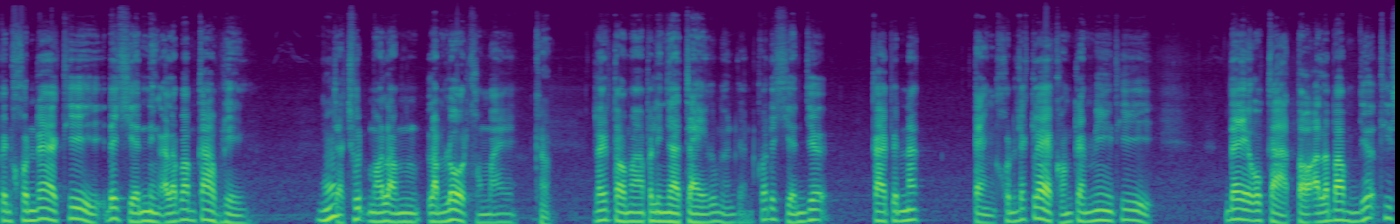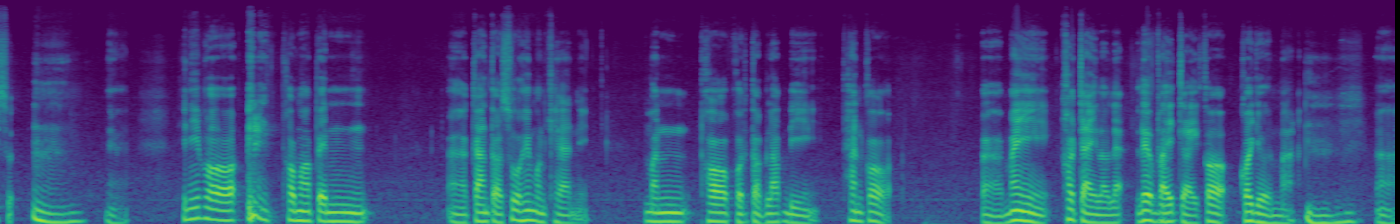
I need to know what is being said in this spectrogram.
เป็นคนแรกที่ได้เขียนหนึ่งอัลบั้มเก้าเพลง จากชุดหมอลำลำโลดของไม้ครับ แล้วต่อมาปริญญาใจก็เหมือนกัน ก็ได้เขียนเยอะกลายเป็นนักแต่งคนแรก ๆ ของแกรมมี่ที่ได้โอกาสต่ออัลบั้มเยอะที่สุดอืมนะฮะทีนี้พอพอมาเป็นอ่าการต่อสู้ให้มอนแคนนี่มันพอผลตอบรับดี ท่านก็เอ่อ ไม่เข้าใจเราแล้วเริ่มไว้ใจก็ก็โยนมาอืมอ่า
